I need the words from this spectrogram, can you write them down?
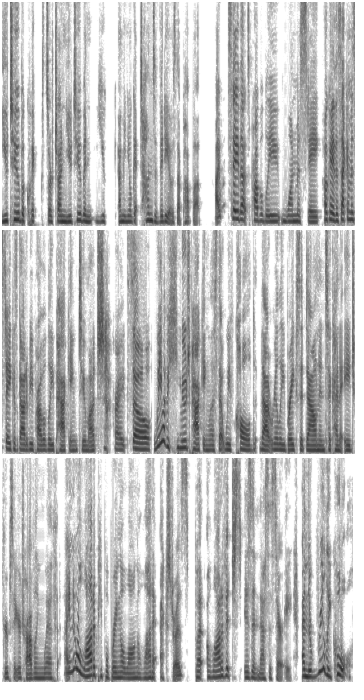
YouTube, a quick search on YouTube, and you, I mean, you'll get tons of videos that pop up. I would say that's probably one mistake. Okay, the second mistake has got to be probably packing too much, right? So we have a huge packing list that we've called that really breaks it down into kind of age groups that you're traveling with. I know a lot of people bring along a lot of extras, but a lot of it just isn't necessary. And they're really cool,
